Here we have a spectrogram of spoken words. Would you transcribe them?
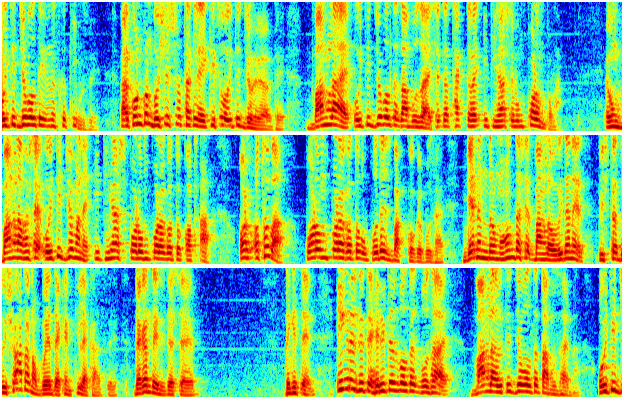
ঐতিহ্য বলতে ইউনেস্কো কি বুঝে? আর কোন কোন বৈশিষ্ট্য থাকলে কিছু ঐতিহ্য হয়ে ওঠে? বাংলায় ঐতিহ্য বলতে যা বোঝায়, সেটা থাকতে হয় ইতিহাস এবং পরম্পরা। এবং বাংলা ভাষায় ঐতিহ্য মানে ইতিহাস পরম্পরাগত কথা অথবা পরম্পরাগত উপদেশ বাক্যকে বোঝায়। জ্ঞানেন্দ্র মোহন দাসের বাংলা অভিধানের পৃষ্ঠা দুইশো আটানব্বই দেখেন কি লেখা আছে। দেখেন তো এডিটার সাহেব। দেখেছেন? ইংরেজিতে হেরিটেজ বলতে বোঝায়, বাংলা ঐতিহ্য বলতে তা বোঝায় না। ঐতিহ্য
